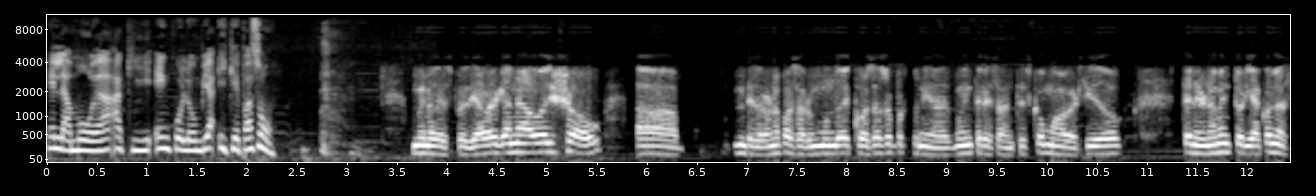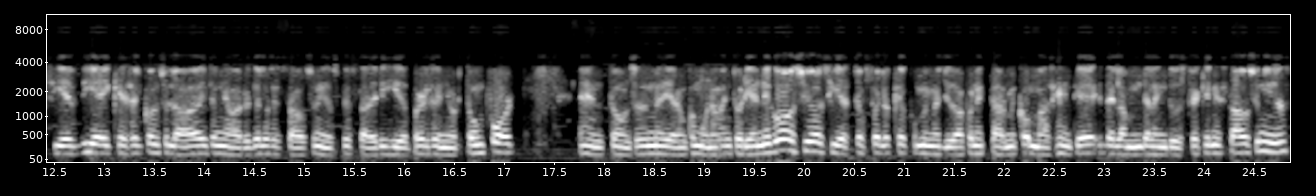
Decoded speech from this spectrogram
en la moda aquí en Colombia. ¿Y qué pasó? Bueno, después de haber ganado el show, uh, empezaron a pasar un mundo de cosas, oportunidades muy interesantes como haber sido tener una mentoría con la CFDA, que es el Consulado de Diseñadores de los Estados Unidos, que está dirigido por el señor Tom Ford. Entonces me dieron como una mentoría de negocios y esto fue lo que como me ayudó a conectarme con más gente de la, de la industria aquí en Estados Unidos.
